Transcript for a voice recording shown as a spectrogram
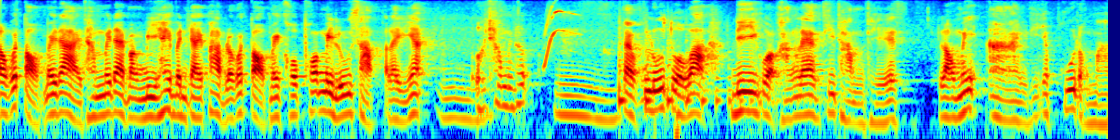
ราก็ตอบไม่ได้ทำไม่ได้บางมีให้บรรยายภาพ เราก็ตอบไม่ครบเพราะไม่รู้ศัพท์อะไรเงี้ยเออช่างมันเถอะอืมแต่รู้ตัวว่าดีกว่าครั้งแรกที่ทำเทส เราไม่อายที่จะพูดออกมา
